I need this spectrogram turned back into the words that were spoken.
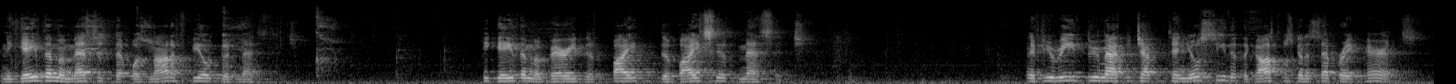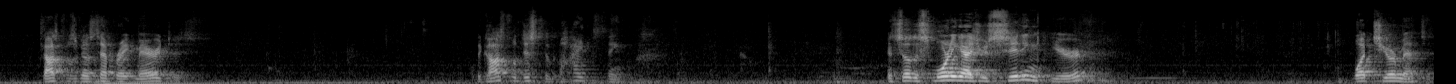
and he gave them a message that was not a feel good message. He gave them a very divisive message. And if you read through Matthew chapter 10, you'll see that the gospel is going to separate parents. The gospel is going to separate marriages. The gospel just divides things. And so this morning, as you're sitting here, what's your message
